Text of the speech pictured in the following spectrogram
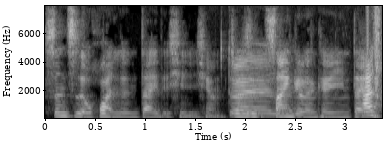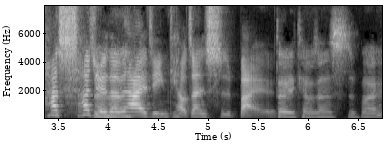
甚至有换人带的现象，就是上一个人可能已经带他他 他觉得他已经挑战失败了，对挑战失败了。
